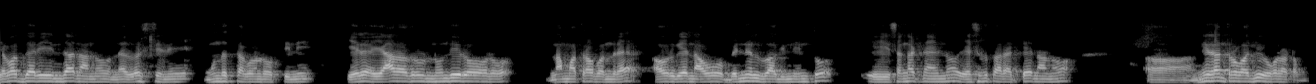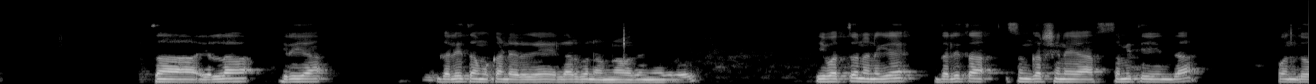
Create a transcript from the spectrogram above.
ಜವಾಬ್ದಾರಿಯಿಂದ ನಾನು ನೆರವೇರಿಸ್ತೀನಿ, ಮುಂದಕ್ಕೆ ತಗೊಂಡು ಹೋಗ್ತೀನಿ ಎಲ್ಲ ಯಾರಾದರೂ ನೊಂದಿರೋರು ನಮ್ಮ ಹತ್ರ ಬಂದರೆ ಅವ್ರಿಗೆ ನಾವು ಬೆನ್ನೆಲುಬಾಗಿ ನಿಂತು ಈ ಸಂಘಟನೆಯನ್ನು ಹೆಸರು ತರಕ್ಕೆ ನಾನು ನಿರಂತರವಾಗಿ ಹೋರಾಟ ಎಲ್ಲ ಹಿರಿಯ ದಲಿತ ಮುಖಂಡರಿಗೆ ಎಲ್ಲರಿಗೂ ನನ್ನ ವಂದನೆಗಳು ಇವತ್ತು ನನಗೆ ದಲಿತ ಸಂಘರ್ಷಣೆಯ ಸಮಿತಿಯಿಂದ ಒಂದು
